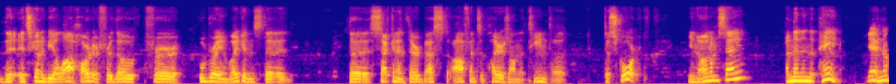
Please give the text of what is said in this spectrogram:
the, it's going to be a lot harder for those for Oubre and Wiggins, the the second and third best offensive players on the team, to to score. You know what I'm saying? And then in the paint. Yeah, no.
